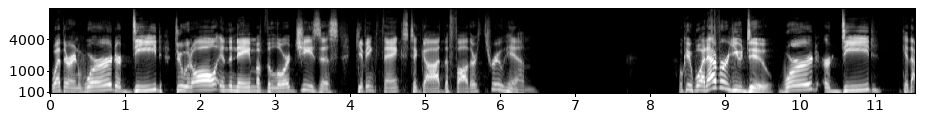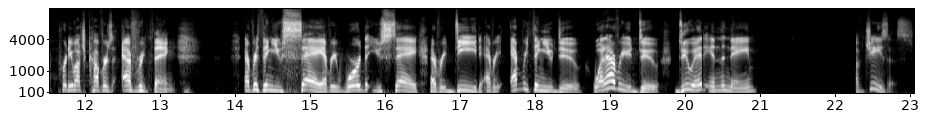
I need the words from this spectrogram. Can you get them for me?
whether in word or deed, do it all in the name of the Lord Jesus, giving thanks to God the Father through him. Okay, whatever you do, word or deed, okay, that pretty much covers everything. Everything you say, every word that you say, every deed, every everything you do, whatever you do, do it in the name of Jesus.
